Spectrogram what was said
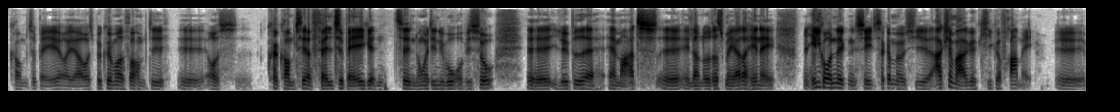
kommet tilbage, og jeg er også bekymret for, om det øh, også kan komme til at falde tilbage igen til nogle af de niveauer, vi så øh, i løbet af, af marts, øh, eller noget, der smager derhen af. Men helt grundlæggende set, så kan man jo sige, at aktiemarkedet kigger fremad. Øh,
